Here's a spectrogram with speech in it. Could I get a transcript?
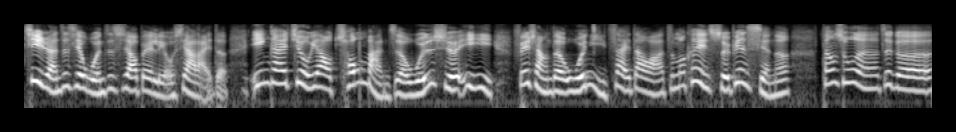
既然这些文字是要被留下来的，应该就要充满着文学意义，非常的文以载道啊，怎么可以随便写呢？当初呢，这个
